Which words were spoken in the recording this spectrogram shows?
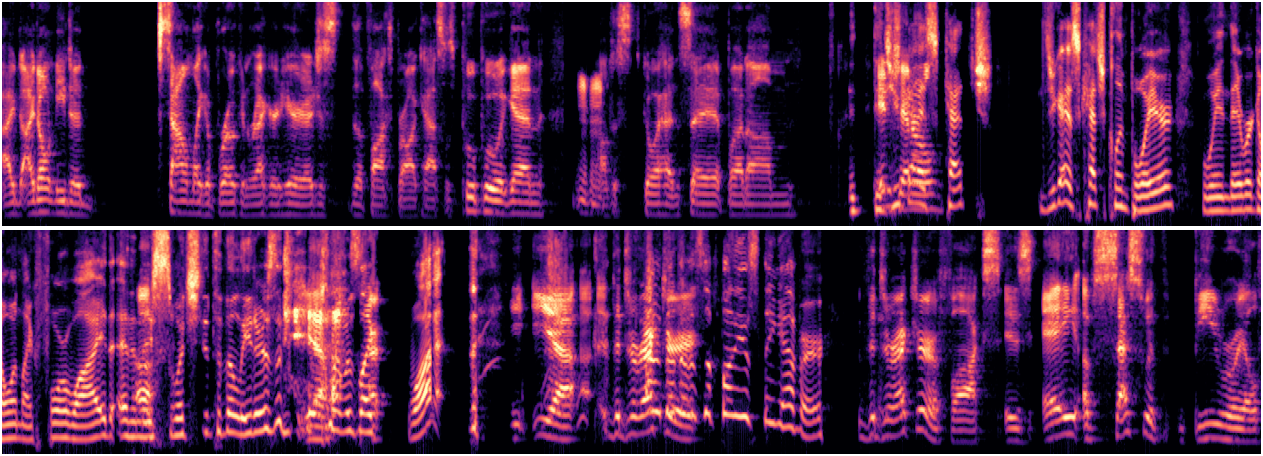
I, I don't need to sound like a broken record here. I just the Fox broadcast was poo poo again. Mhm. I'll just go ahead and say it, but um, Did, did In you general- guys catch? Did you guys catch Clint Bowyer when they were going like four wide and then Oh. they switched it to the leaders and Yeah. I was like, I- "What?" yeah, uh, the I thought that director, was the funniest thing ever. the director of Fox is a obsessed with B roll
